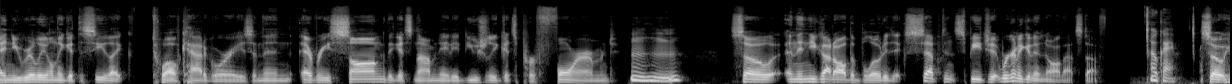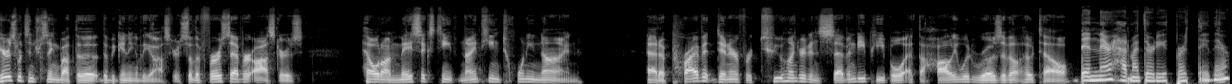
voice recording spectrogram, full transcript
and you really only get to see like 12 categories and then every song that gets nominated usually gets performed Mm-hmm. so and then you got all the bloated acceptance speeches we're going to get into all that stuff Okay. so here's what's interesting about the the beginning of the oscars so the first ever oscars held on may 16th 1929 at a private dinner for 270 people at the hollywood roosevelt hotel Been there, had my 30th birthday there.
